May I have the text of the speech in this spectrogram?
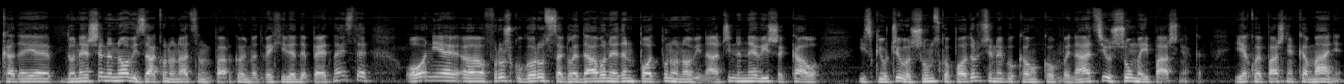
Kada je donešen novi zakon o nacionalnim parkovima 2015. on je uh, Frušku Goru sagledavao na jedan potpuno novi način, ne više kao isključivo šumsko područje, nego kao kombinaciju šuma i pašnjaka. Iako je pašnjaka manje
